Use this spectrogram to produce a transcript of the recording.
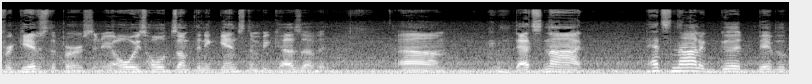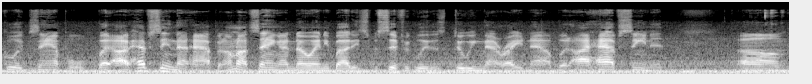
forgives the person. He always holds something against them because of it. Um, that's not that's not a good biblical example, but I have seen that happen. I'm not saying I know anybody specifically that's doing that right now, but I have seen it um,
